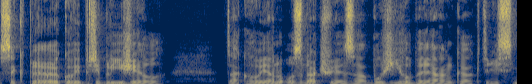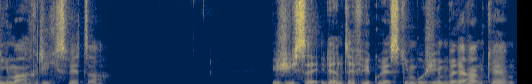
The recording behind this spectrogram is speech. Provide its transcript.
se k prorokovi přiblížil, tak ho Jan označuje za božího beránka, který snímá hřích světa. Ježíš se identifikuje s tím božím beránkem,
